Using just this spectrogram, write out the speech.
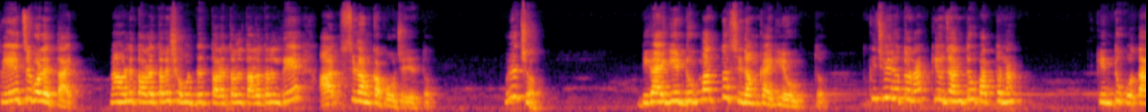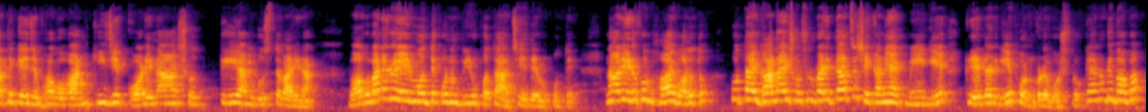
পেয়েছে বলে তাই। না হলে তলে তলে সমুদ্রের তলে তলে তলে তলে দিয়ে আর শ্রীলঙ্কা পৌঁছে যেত। বুঝেছ? দীঘায় গিয়ে ডুব মারতো, শ্রীলঙ্কায় গিয়ে উঠতো। কিছুই হতো না, কেউ জানতেও পারতো না। কিন্তু কোথা থেকে যে ভগবান কি যে করে না, সত্যি আমি বুঝতে পারি না। ভগবানেরও এর মধ্যে কোনো বিরূপতা আছে এদের উপরে নাহলে এরকম হয় বলো তো? কোথায় ঘানায় শ্বশুর বাড়িতে আছে, সেখানে এক মেয়ে গিয়ে ক্রিয়েটার গিয়ে ফোন করে বসল। কেন রে বাবা?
